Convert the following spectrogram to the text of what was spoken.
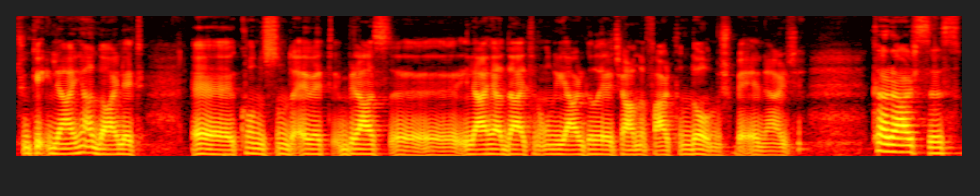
Çünkü ilahi adalet e, konusunda evet biraz e, ilahi adaletin onu yargılayacağını farkında olmuş bir enerji. Kararsız,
